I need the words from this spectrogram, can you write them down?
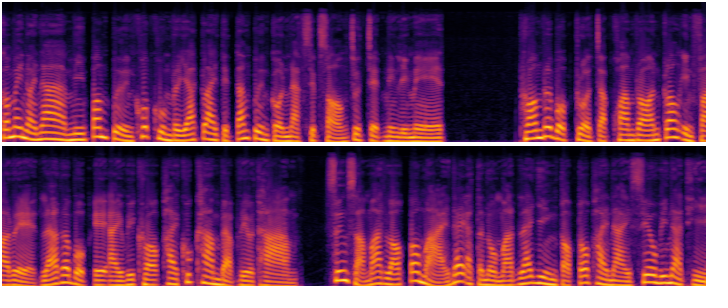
ก็ไม่น้อยหน้ามีป้อมปืนควบคุมระยะไกลติดตั้งปืนกลหนัก 12.7มิลลิเมตรพร้อมระบบตรวจจับความร้อนกล้องอินฟราเรดและระบบ AI วิเคราะห์ภัยคุกคามแบบเรียลไทม์ ซึ่งสามารถล็อกเป้าหมายได้อัตโนมัติและยิงตอบโต้ภายในเสี้ยววินาที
